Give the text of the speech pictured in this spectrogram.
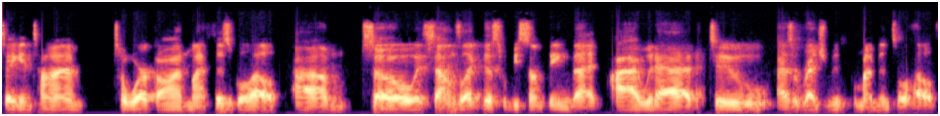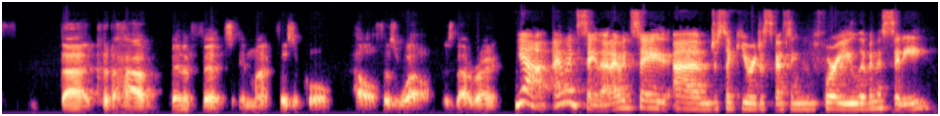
taking time to work on my physical health. Um, so it sounds like this would be something that I would add to as a regimen for my mental health that could have benefits in my physical health as well. Is that right? Yeah, I would say that. I would say, um, just like you were discussing before, you live in a city.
